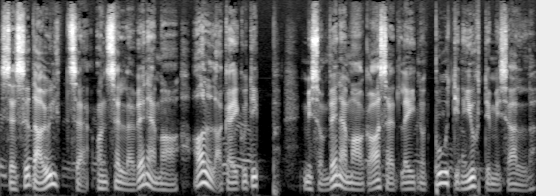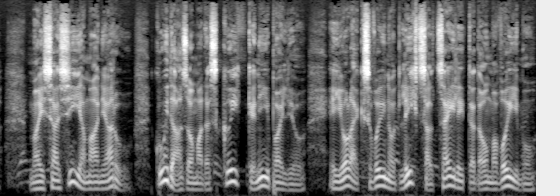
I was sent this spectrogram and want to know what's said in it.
see sõda üldse on selle Venemaa allakäigu tipp, mis on Venemaaga aset leidnud Putini juhtimise all. ma ei saa siiamaani aru, kuidas omades kõike nii palju, ei oleks võinud lihtsalt säilitada oma võimu,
